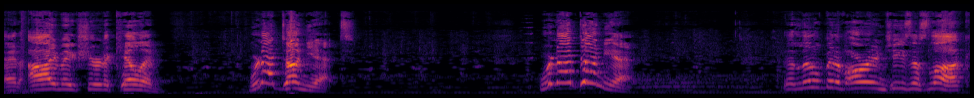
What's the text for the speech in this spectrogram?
and I make sure to kill him. We're not done yet. We're not done yet. A little bit of RNGesus luck.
